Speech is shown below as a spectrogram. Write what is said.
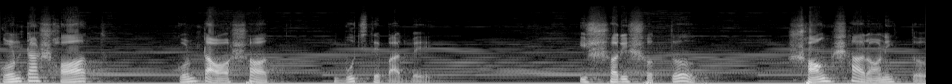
কোনটা সৎ, কোনটা অসৎ বুঝতে পারবে। ঈশ্বরী সত্য সংসার অনিত্য।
